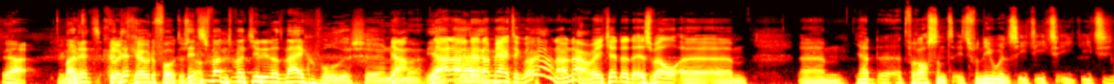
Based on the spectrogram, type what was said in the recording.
ja. Maar dit, Gelukkig dit, hebben we de foto's dit nog. is wat, wat jullie dat wijgevoel dus eh, noemen. Ja, ja, nou, eh, dat, dat merkte ik wel. Ja, nou, nou, weet je, dat is wel eh, ehm, ehm, ja, het verrassend, iets vernieuwends, iets, iets, iets, iets,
